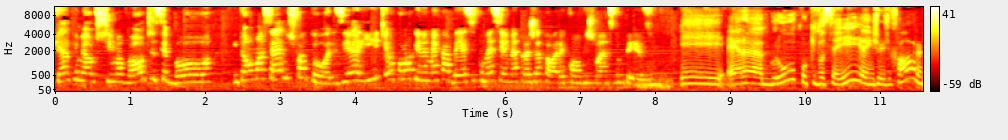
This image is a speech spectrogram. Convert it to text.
quero que minha autoestima volte a ser boa. Então, uma série de fatores. E aí, eu coloquei na minha cabeça e comecei a minha trajetória com o Vigilantes do Peso. E era grupo que você ia em Juiz de Fora?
